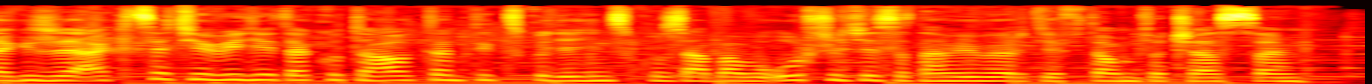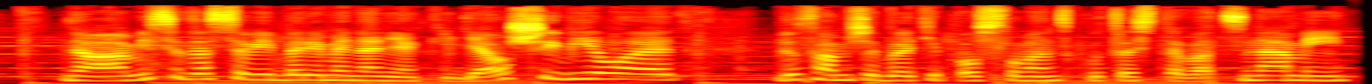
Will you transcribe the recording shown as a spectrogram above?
takže ak chcete vidieť takúto autentickú dedinskú zábavu, určite sa tam vyberte v tomto čase. No a my sa zase vyberieme na nejaký ďalší výlet. Dúfam, že budete po Slovensku cestovať s nami.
